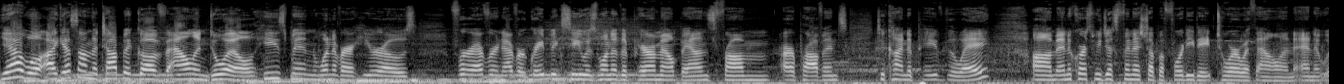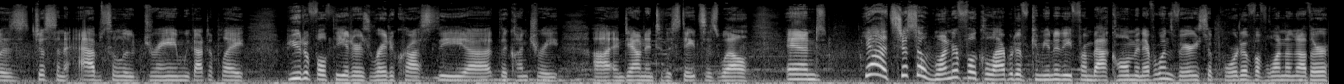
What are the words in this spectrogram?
Yeah, well, I guess on the topic of Alan Doyle, he's been one of our heroes forever and ever. Great Big Sea was one of the paramount bands from our province to kind of pave the way. Um, and of course, we just finished up a 40 date tour with Alan, and it was just an absolute dream. We got to play beautiful theaters right across the uh, the country uh, and down into the states as well. And yeah, it's just a wonderful collaborative community from back home, and everyone's very supportive of one another.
